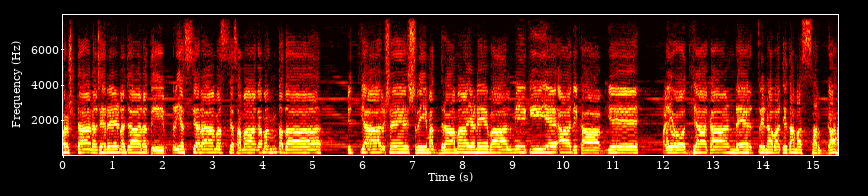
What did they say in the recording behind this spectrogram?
हृष्टा न चिरेण जानति प्रियस्य रामस्य समागमम् तदा। इत्यार्षे श्रीमद् रामायणे वाल्मीकीये आदिकाव्ये अयोध्याकाण्डे त्रिनवतितमः सर्गः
